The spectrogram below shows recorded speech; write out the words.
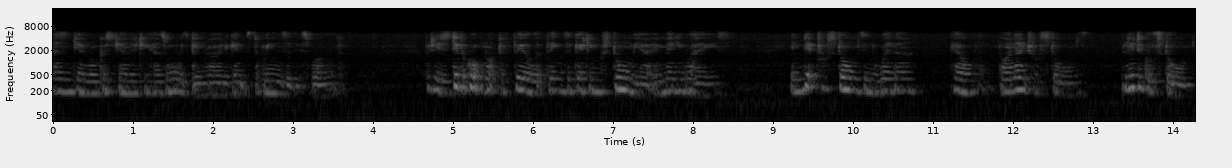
as in general Christianity has always been rowing against the winds of this world. But it is difficult not to feel that things are getting stormier in many ways. In literal storms in the weather, health, financial storms, political storms,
